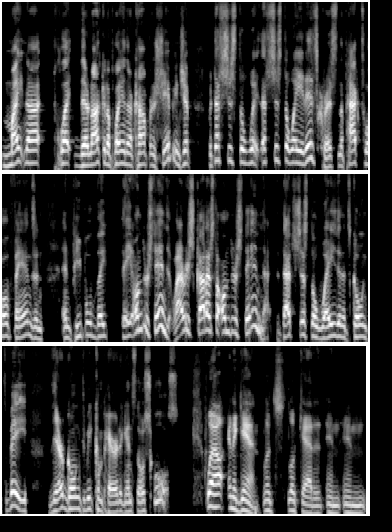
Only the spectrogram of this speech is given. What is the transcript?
might not play they're not going to play in their conference championship but that's just the way that's just the way it is chris and the pac 12 fans and and people they they understand it. Larry scott has to understand that that that's just the way that it's going to be. They're going to be compared against those schools. Well and again let's look at it in in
